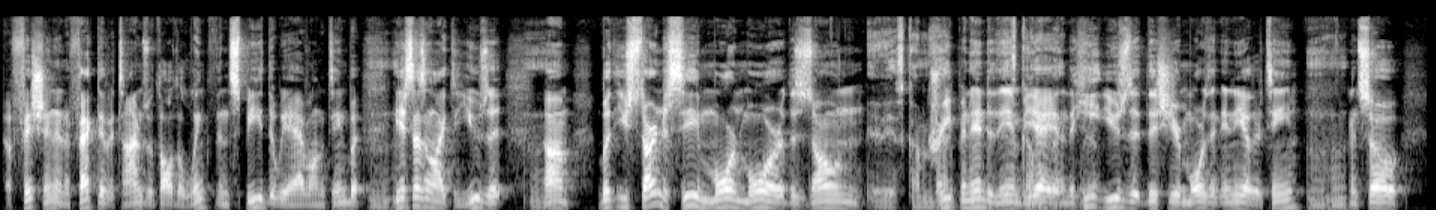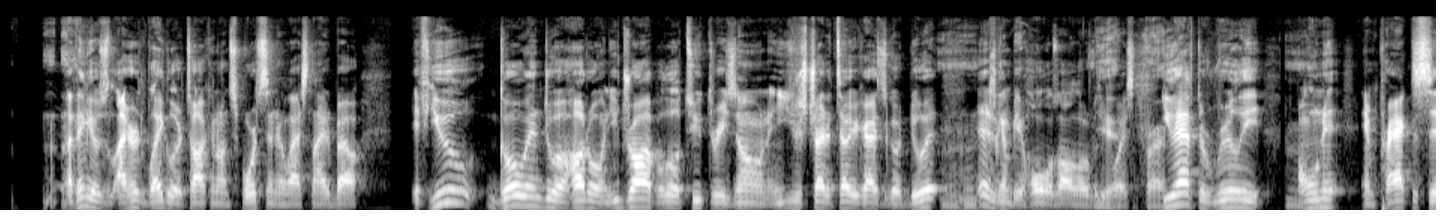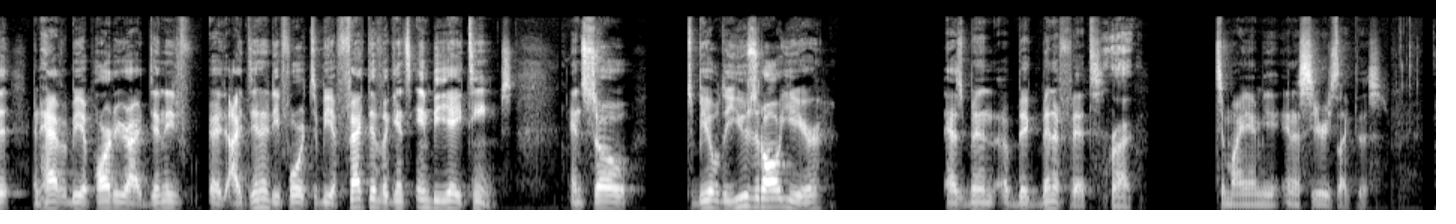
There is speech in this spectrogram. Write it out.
efficient and effective at times with all the length and speed that we have on the team, but mm-hmm. he just doesn't like to use it. Mm-hmm. Um, but you're starting to see more and more the zone it is coming creeping back. into the it's NBA, and the Heat yeah. used it this year more than any other team. Mm-hmm. And so, I think it was I heard Legler talking on SportsCenter last night about if you go into a huddle and you draw up a little two three zone and you just try to tell your guys to go do it, mm-hmm. there's going to be holes all over the place. Right. You have to really mm-hmm. own it and practice it and have it be a part of your identity uh, identity for it to be effective against NBA teams. And so to be able to use it all year has been a big benefit. Right. To Miami in a series like this.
